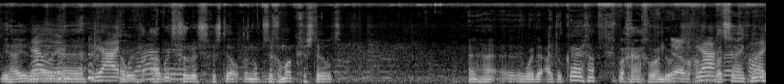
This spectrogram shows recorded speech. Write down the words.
ja, hij, Nou, Ja, hij, wordt, hij waren- wordt gerustgesteld en op zijn gemak gesteld. En hij, worden uit elkaar gaan. We gaan gewoon door. Ja, gaan Ja, wat zei ik nou?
